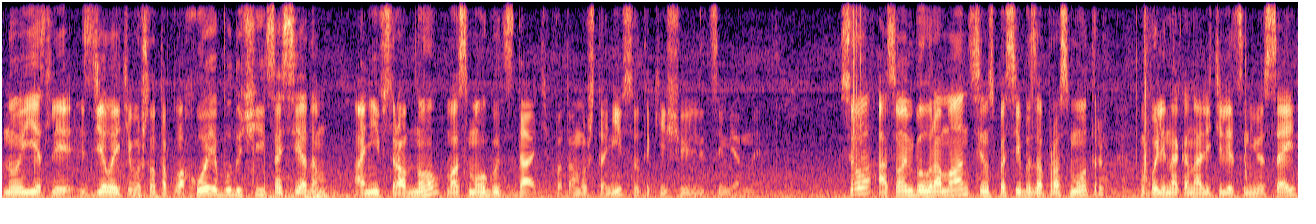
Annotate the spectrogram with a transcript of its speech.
но если сделаете вы что-то плохое, будучи соседом, они все равно вас могут сдать, потому что они все-таки еще и лицемерные. Все, а с вами был Роман, всем спасибо за просмотр, вы были на канале Телецин USA,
